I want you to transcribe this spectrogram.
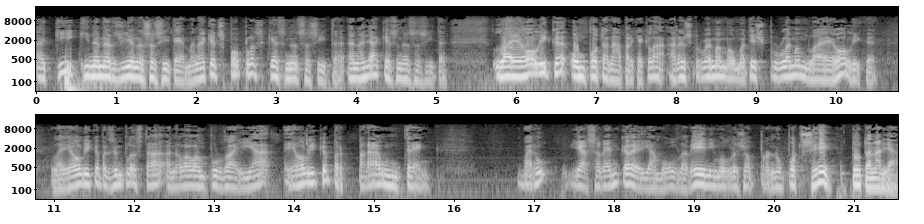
aquí quina energia necessitem, en aquests pobles què es necessita, en allà què es necessita. La eòlica on pot anar? Perquè clar, ara ens trobem amb el mateix problema amb la eòlica. La eòlica, per exemple, està en l'Alt Empordà i hi ha eòlica per parar un tren. Bueno, ja sabem que hi ha molt de vent i molt d'això, però no pot ser tot en allà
